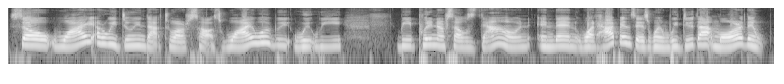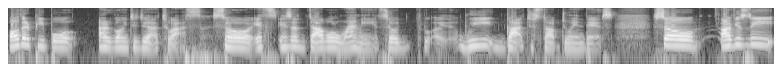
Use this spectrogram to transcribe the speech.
So why are we doing that to ourselves? Why would we we, we be putting ourselves down. And then what happens is when we do that more, then other people are going to do that to us. So it's it's a double whammy. So uh, we got to stop doing this. So obviously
